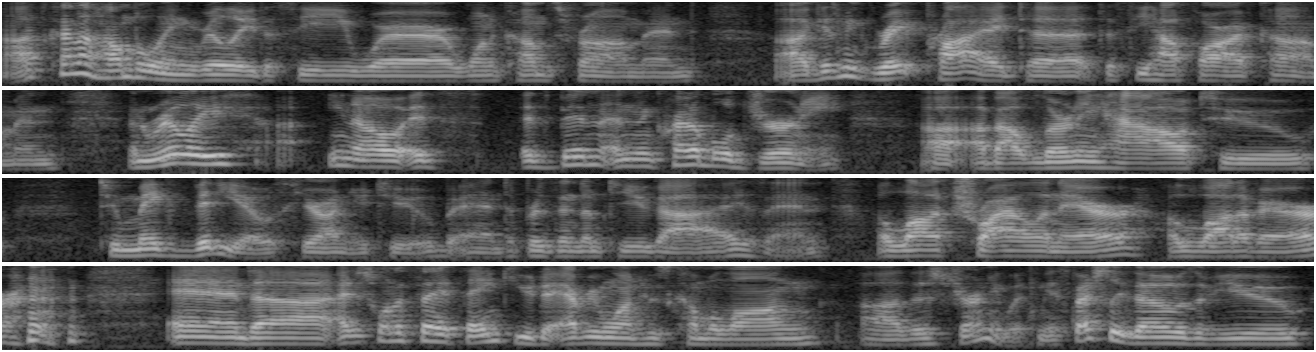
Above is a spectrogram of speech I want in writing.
uh, it's kind of humbling really to see where one comes from and uh, it gives me great pride to, to see how far I've come. And and really uh, you know it's it's been an incredible journey uh, about learning how to to make videos here on YouTube and to present them to you guys and a lot of trial and error, a lot of error. and uh, I just want to say thank you to everyone who's come along uh, this journey with me, especially those of you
